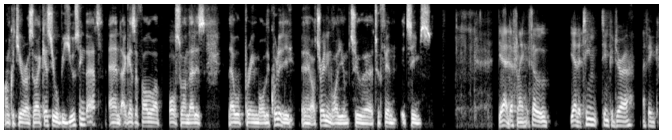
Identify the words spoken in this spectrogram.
on Kujira. So I guess you will be using that. And I guess a follow up also on that is that will bring more liquidity uh, or trading volume to uh, to Fin. It seems. Yeah, definitely. So yeah, the team team Kujira. I think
